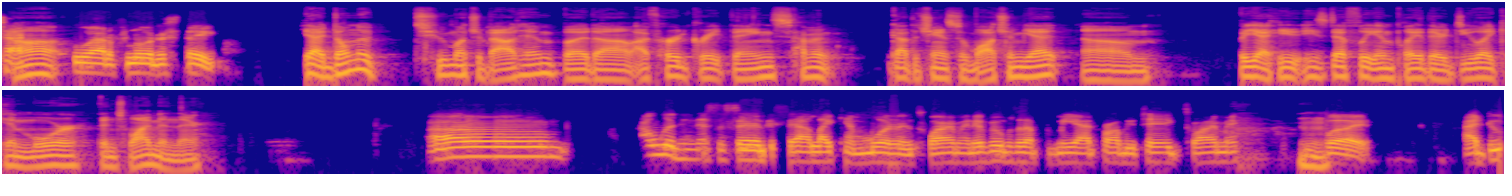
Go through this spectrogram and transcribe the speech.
Tackle out of Florida State. Yeah, I don't know too much about him, but uh, I've heard great things. Haven't got the chance to watch him yet. Um, but yeah, he, he's definitely in play there. Do you like him more than Twyman there? Um, I wouldn't necessarily say I like him more than Twyman. If it was up to me, I'd probably take Twyman. Mhm. But I do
